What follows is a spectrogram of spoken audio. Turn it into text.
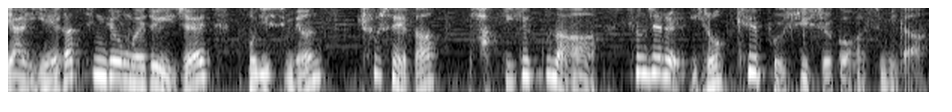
야 얘 같은 경우에도 이제 곧 있으면 추세가 바뀌겠구나 현재를 이렇게 볼 수 있을 것 같습니다.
